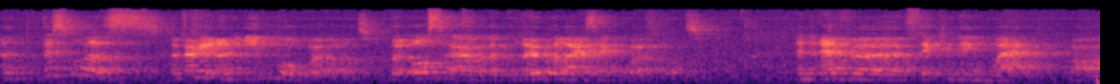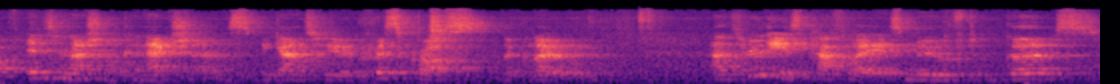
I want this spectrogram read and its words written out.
And this was a very unequal world, but also a globalizing world, an ever thickening web of international connections began to crisscross the globe. And through these pathways moved goods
